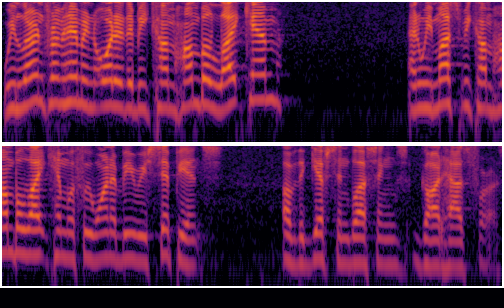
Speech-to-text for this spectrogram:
We learn from him in order to become humble like him. And we must become humble like him if we want to be recipients of the gifts and blessings God has for us.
